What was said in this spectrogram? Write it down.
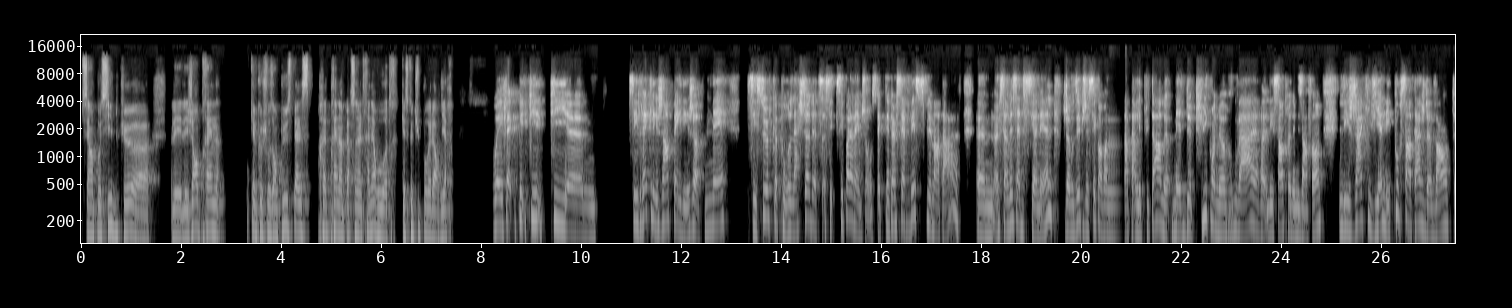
c'est impossible que les, les, gens prennent quelque chose en plus, prennent un personnel trainer ou autre. Qu'est-ce que tu pourrais leur dire? Oui, puis c'est vrai que les gens payent déjà, mais c'est sûr que pour l'achat de ça, c'est pas la même chose. C'est un service supplémentaire, euh, un service additionnel. Je dois vous dire, puis je sais qu'on va en parler plus tard, mais depuis qu'on a rouvert les centres de mise en forme, les gens qui viennent, les pourcentages de vente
